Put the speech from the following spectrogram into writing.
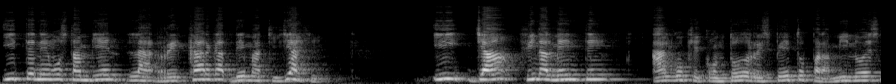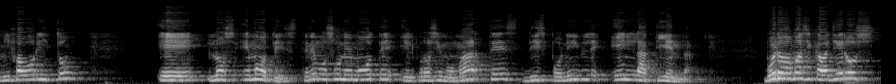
y tenemos también la recarga de maquillaje. Y ya finalmente, algo que con todo respeto para mí no es mi favorito, eh, los emotes. Tenemos un emote el próximo martes disponible en la tienda. Bueno, damas y caballeros,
